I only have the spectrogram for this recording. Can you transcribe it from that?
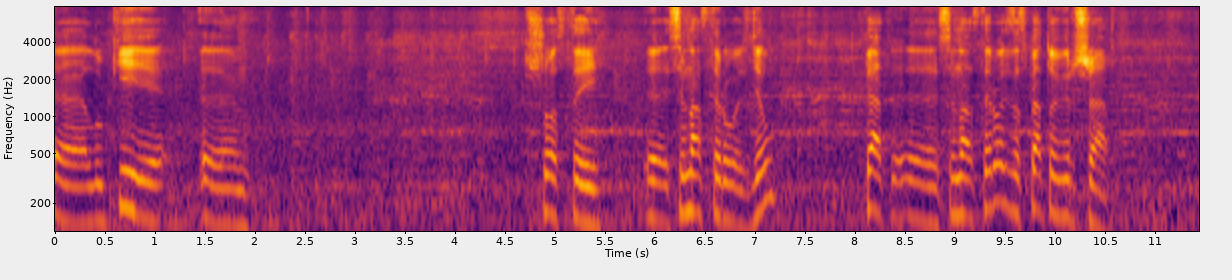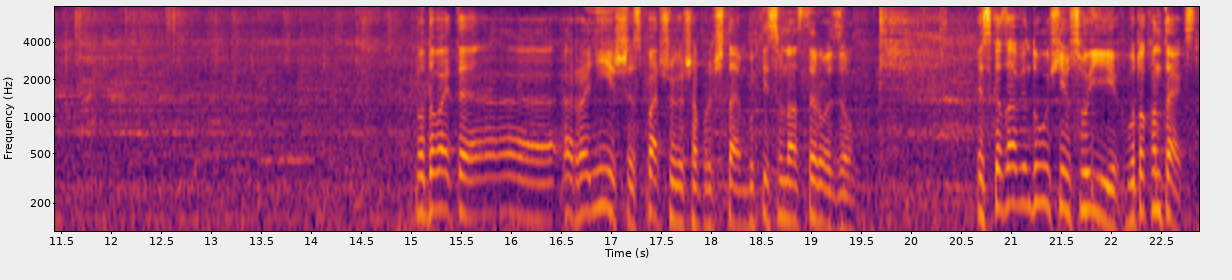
Е, Луки е, 6, е, 17 розділ. 5, е, 17 розділ з 5 вірша. Ну давайте е, раніше з першого вірша прочитаємо, Луки 17 розділ. І сказав він до учнів своїх, бо то контекст.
